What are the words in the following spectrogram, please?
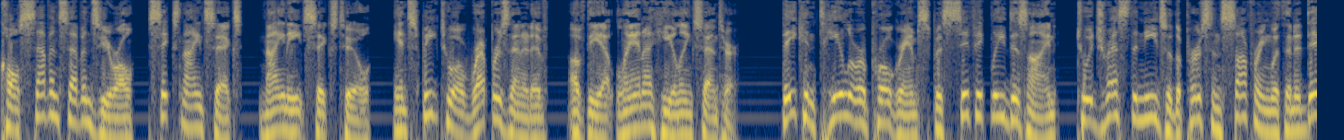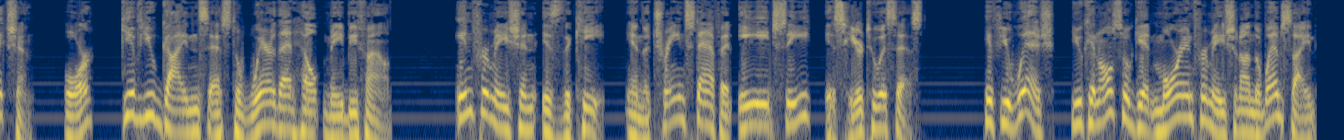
Call 770-696-9862 and speak to a representative of the Atlanta Healing Center. They can tailor a program specifically designed to address the needs of the person suffering with an addiction or give you guidance as to where that help may be found. Information is the key and the trained staff at AHC is here to assist. If you wish, you can also get more information on the website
